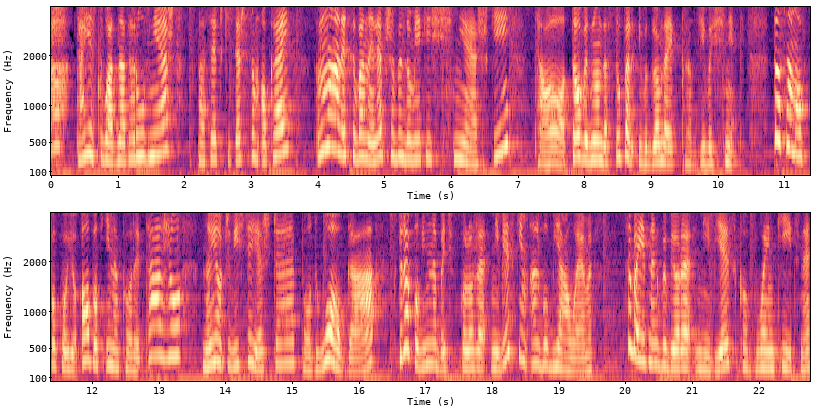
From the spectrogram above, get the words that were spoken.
O, ta jest ładna, ta również. Paseczki też są ok. No ale chyba najlepsze będą jakieś śnieżki. To, to wygląda super i wygląda jak prawdziwy śnieg. To samo w pokoju obok i na korytarzu. No i oczywiście jeszcze podłoga, która powinna być w kolorze niebieskim albo białym. Chyba jednak wybiorę niebiesko-błękitny.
